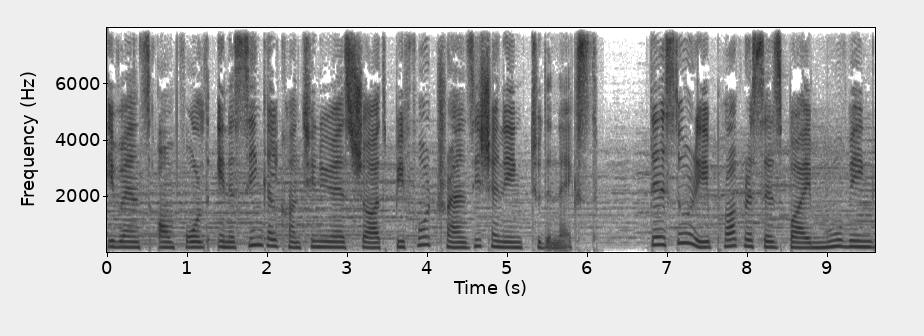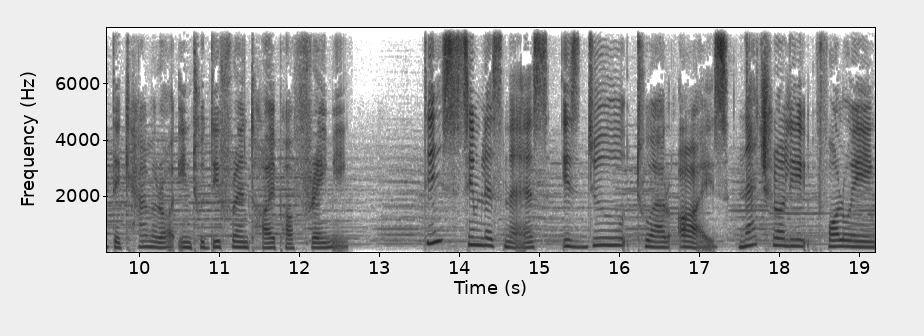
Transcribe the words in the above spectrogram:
Events unfold in a single continuous shot before transitioning to the next. The story progresses by moving the camera into different type of framing. This seamlessness is due to our eyes naturally following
